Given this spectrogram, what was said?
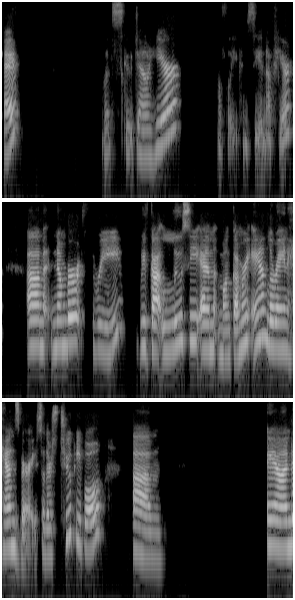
Okay. Let's scoot down here. Hopefully you can see enough here. Um, number three, we've got Lucy M. Montgomery and Lorraine Hansberry. So there's two people. Um, and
